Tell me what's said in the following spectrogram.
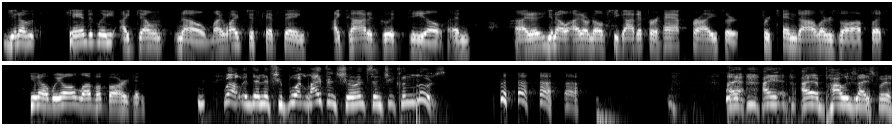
You know, candidly, I don't know. My wife just kept saying, "I got a good deal," and I, you know, I don't know if she got it for half price or for ten dollars off, but you know, we all love a bargain. Well, and then if she bought life insurance, then she couldn't lose. I, I I apologize for,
